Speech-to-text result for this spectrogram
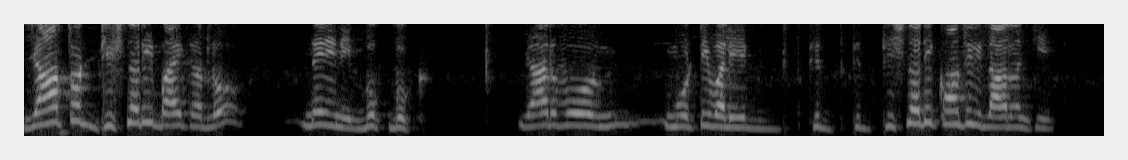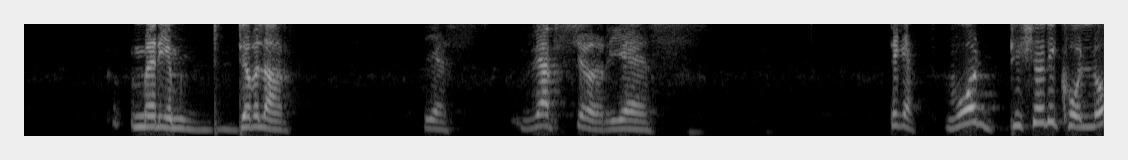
या तो डिक्शनरी बाय कर लो। नहीं नहीं नहीं बुक बुक यार वो मोटी वाली डिक्शनरी कौन सी थी लाल रंग की? Merriam double R yes Webster yes ठीक है? वो डिक्शनरी खोल लो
